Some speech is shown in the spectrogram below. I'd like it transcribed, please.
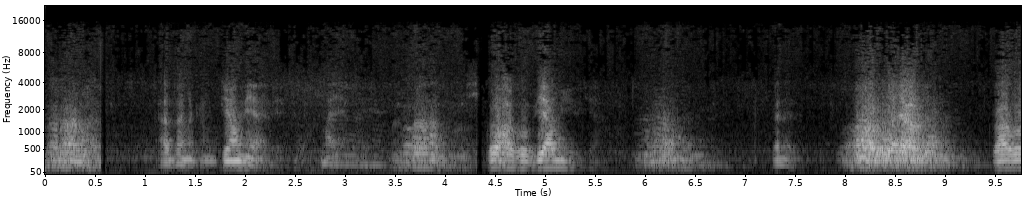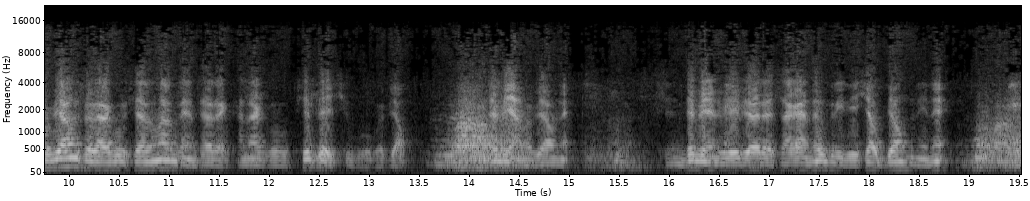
မှန်ပါဗျာအတဏကံပြောင်းရတယ်မှတ်ရမယ်မှန်ပါကိုဟာကိုပြောင်းယူကြဘယ်နဲ့ဗျာဘာကိုပြောင်းဆိုတာကဆရာသမားသင်ထားတဲ့ခန္ဓာကိုယ်ဖြစ်ဖြစ်ရှုဖို့ပဲပြောင်းတပြန်မပြောင်းနဲ့တပြန်လူတွေပြောတဲ့သာကနုပ္ပတိတွေလျှောက်ပြောင်းနေနဲ့မှန်ပါဗျာ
